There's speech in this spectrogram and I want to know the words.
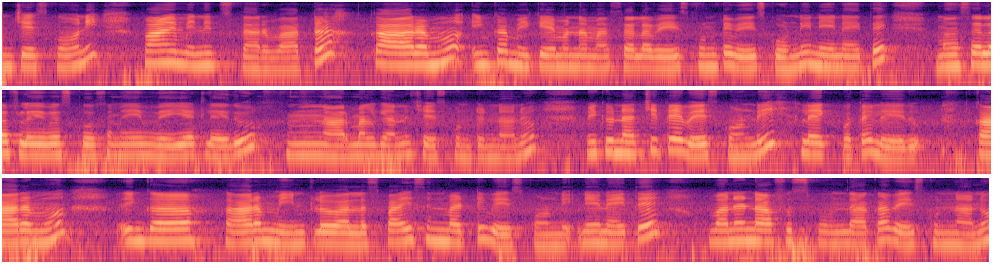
ఉంచేసుకొని ఫైవ్ మినిట్స్ తర్వాత కారము ఇంకా మీకు ఏమన్నా మసాలా వేసుకుంటే వేసుకోండి. నేనైతే మసాలా ఫ్లేవర్స్ కోసం ఏం వేయట్లేదు. నార్మల్గానే చేసుకుంటున్నాను. మీకు నచ్చితే వేసుకోండి లేకపోతే లేదు. కారము ఇంకా కారం మీ ఇంట్లో వాళ్ళ స్పైస్ని బట్టి వేసుకోండి. నేనైతే వన్ అండ్ హాఫ్ స్పూన్ దాకా వేసుకున్నాను.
